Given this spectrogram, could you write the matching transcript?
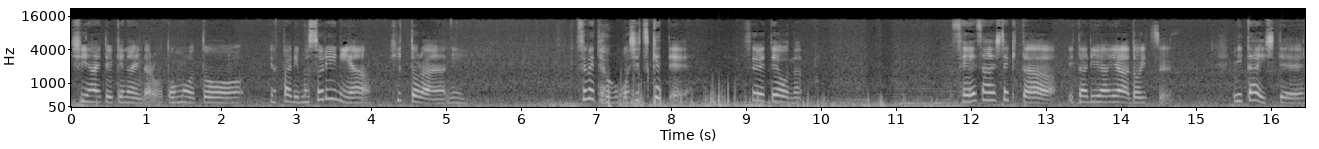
しないといけないんだろうと思うとやっぱりムッソリーニやヒトラーに全てを押し付けて全てをな生産してきたイタリアやドイツに対して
